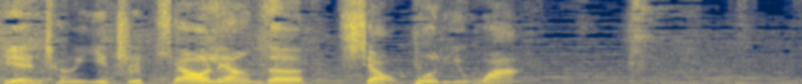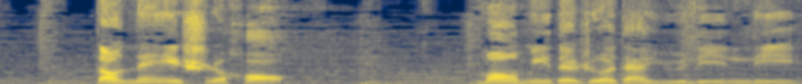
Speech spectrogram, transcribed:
变成一只漂亮的小玻璃蛙。到那时候，茂密的热带雨林里，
